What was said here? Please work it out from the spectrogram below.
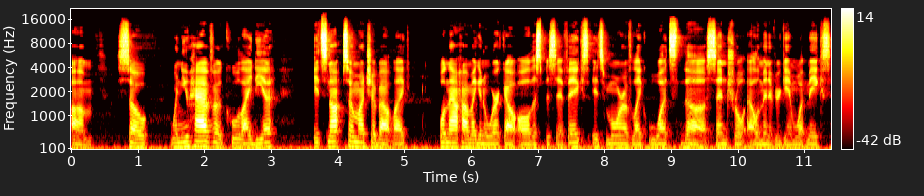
Um, so when you have a cool idea, it's not so much about like, well, now how am I going to work out all the specifics? It's more of like, what's the central element of your game? What makes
